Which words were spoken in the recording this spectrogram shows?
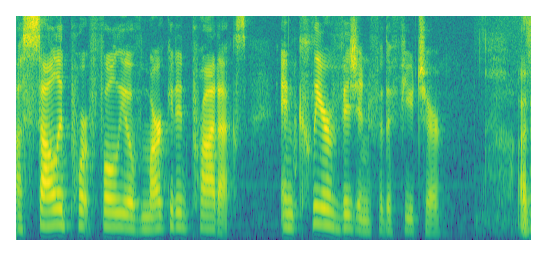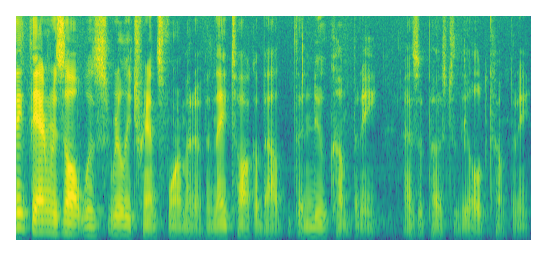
a solid portfolio of marketed products, and clear vision for the future. I think the end result was really transformative, and they talk about the new company as opposed to the old company.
